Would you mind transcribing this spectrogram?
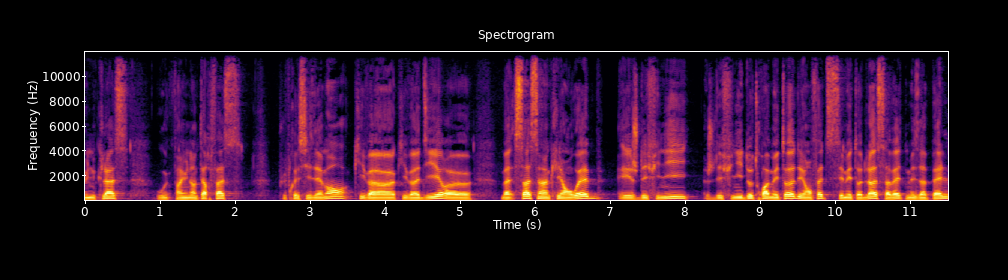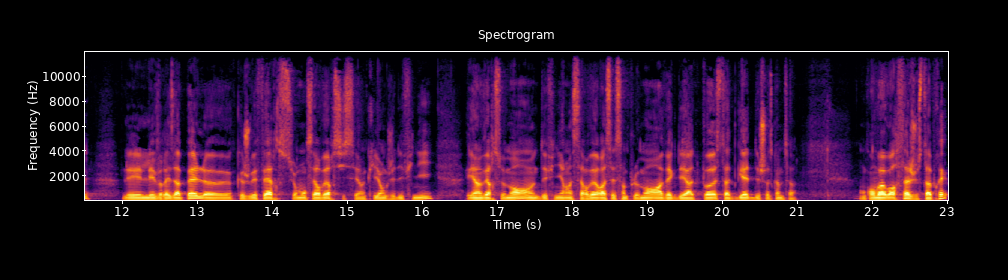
une classe, ou enfin une interface plus précisément, qui va, qui va dire euh, bah, ça c'est un client web et je définis, je définis deux, trois méthodes et en fait ces méthodes-là, ça va être mes appels, les, vrais appels euh, que je vais faire sur mon serveur si c'est un client que j'ai défini et inversement, définir un serveur assez simplement avec des add post, add get, des choses comme ça. Donc on va voir ça juste après.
